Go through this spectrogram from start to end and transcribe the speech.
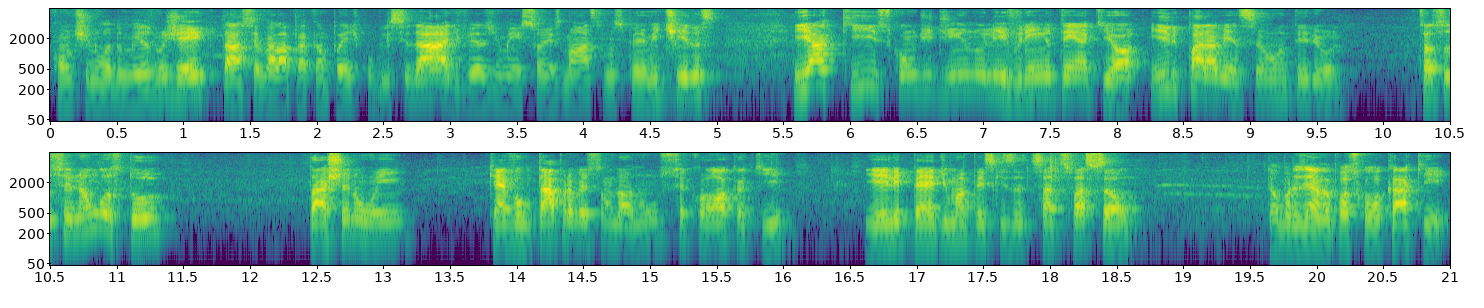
continua do mesmo jeito, tá? Você vai lá para a campanha de publicidade, vê as dimensões máximas permitidas. E aqui, escondidinho no livrinho, tem aqui, ó, ir para a versão anterior. Então se você não gostou, tá achando ruim, quer voltar para a versão do anúncio, você coloca aqui e ele pede uma pesquisa de satisfação. Então, por exemplo, eu posso colocar aqui,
